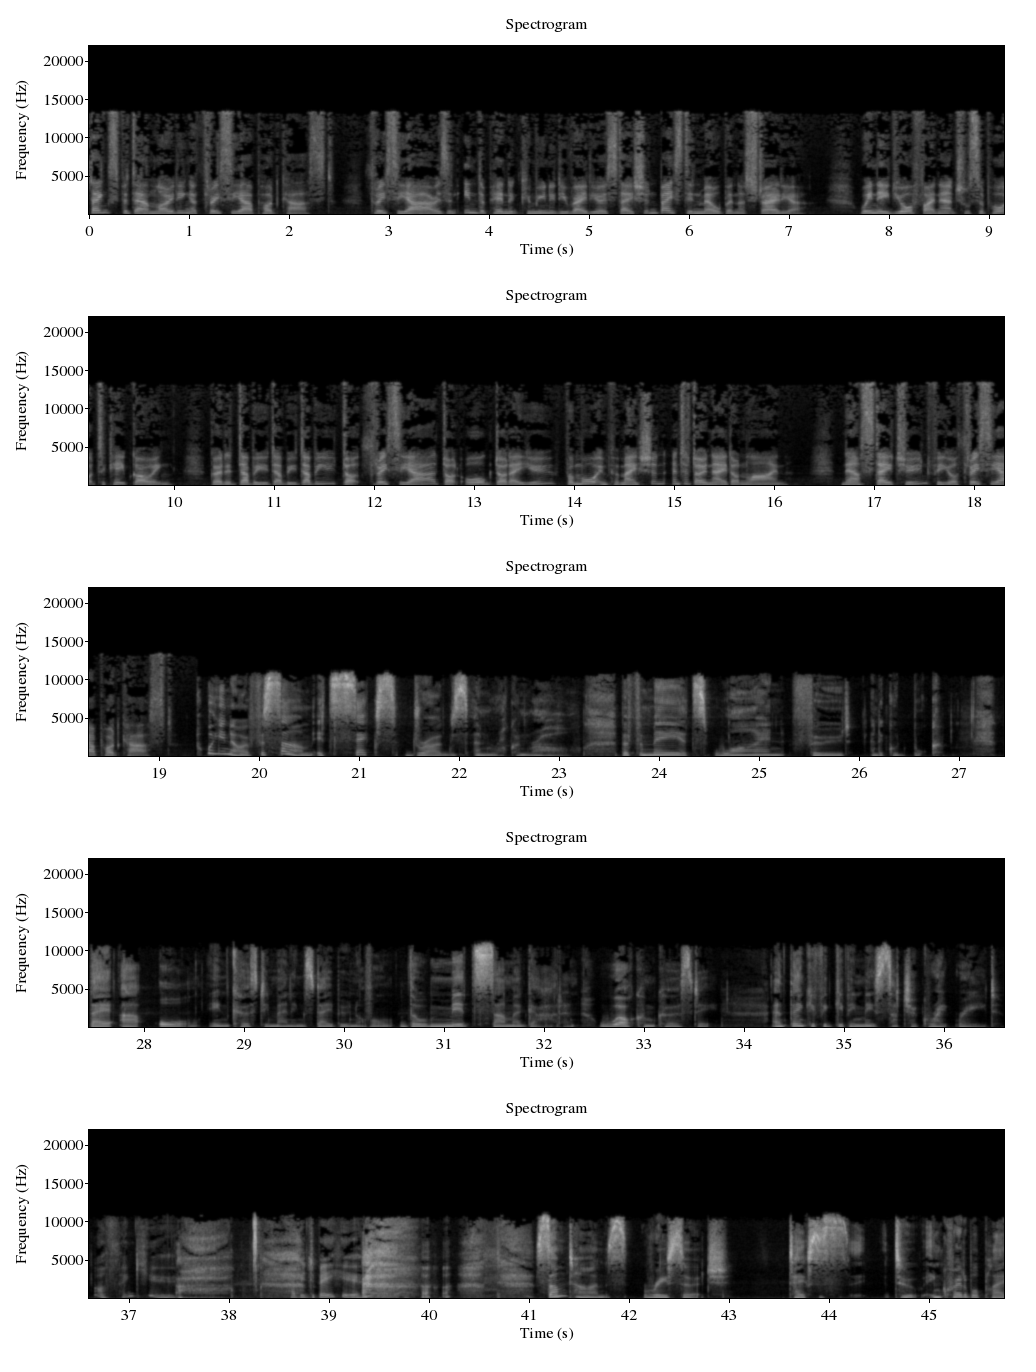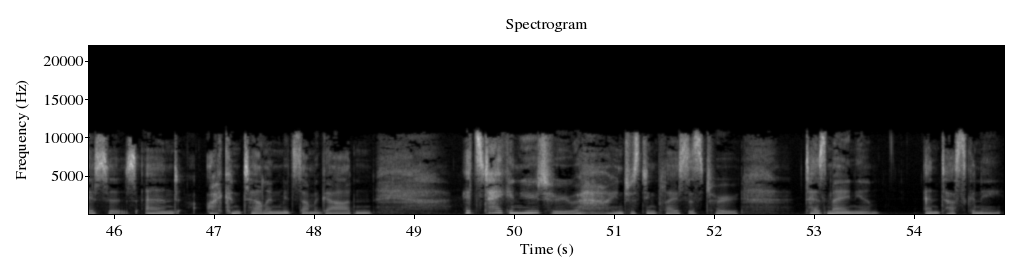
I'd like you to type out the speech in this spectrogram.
Thanks for downloading a 3CR podcast. 3CR is an independent community radio station based in Melbourne, Australia. We need your financial support to keep going. Go to www.3cr.org.au for more information and to donate online. Now stay tuned for your 3CR podcast. Well, you know, for some, it's sex, drugs, and rock and roll. But for me, it's wine, food, and a good book. They are all in Kirsty Manning's debut novel, The Midsummer Garden. Welcome, Kirsty. And thank you for giving me such a great read. Oh, thank you. Ah. Happy to be here. Sometimes research takes us to incredible places, and I can tell in Midsummer Garden, it's taken you to uh, interesting places too Tasmania and Tuscany,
